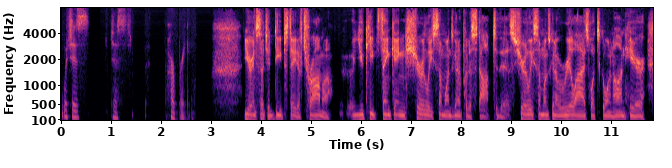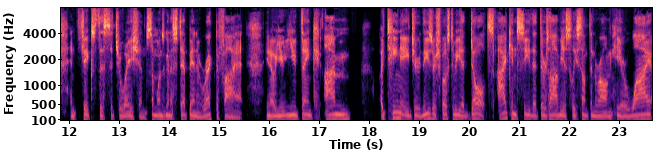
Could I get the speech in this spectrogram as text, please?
which is just heartbreaking. You're in such a deep state of trauma. You keep thinking, surely someone's going to put a stop to this. Surely someone's going to realize what's going on here and fix this situation. Someone's going to step in and rectify it. You know, you, you think I'm a teenager. These are supposed to be adults. I can see that there's obviously something wrong here. Why,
